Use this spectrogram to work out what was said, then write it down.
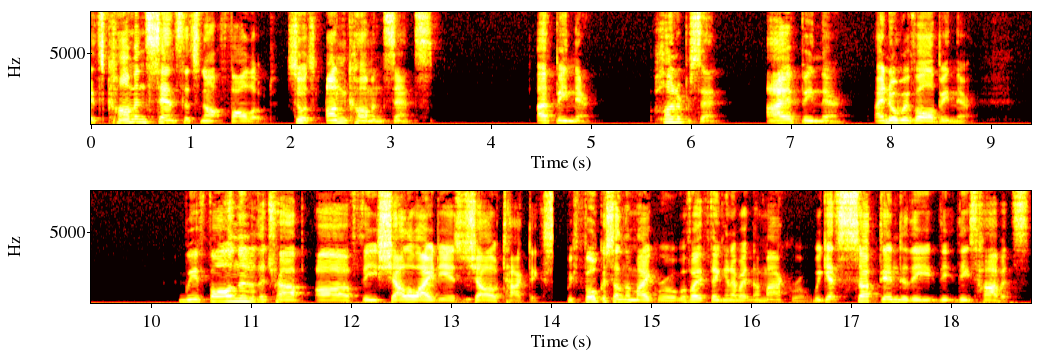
It's common sense that's not followed. So it's uncommon sense. I've been there. 100%. I've been there. I know we've all been there. We've fallen into the trap of these shallow ideas and shallow tactics. We focus on the micro without thinking about the macro. We get sucked into the, the these habits.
